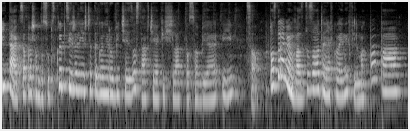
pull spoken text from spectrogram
I tak, zapraszam do subskrypcji, jeżeli jeszcze tego nie robicie, zostawcie jakiś ślad po sobie i co? Pozdrawiam Was, do zobaczenia w kolejnych filmach, pa pa!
